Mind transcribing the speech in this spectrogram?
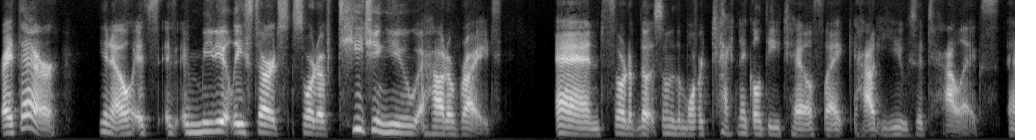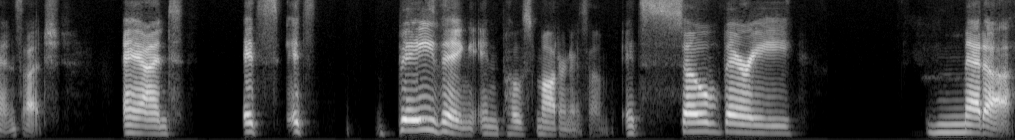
right there. You know, it's it immediately starts sort of teaching you how to write, and sort of the, some of the more technical details like how to use italics and such, and it's it's bathing in postmodernism. It's so very meta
